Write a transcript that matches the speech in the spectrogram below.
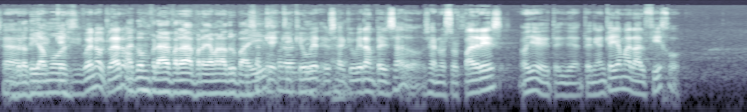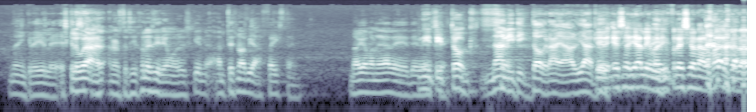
O sea, Pero que eh, íbamos que- bueno, claro. a comprar para, para llamar a otro país. que, que- que Cojonante. hubiera- o sea, que hubieran pensado. O sea, nuestros padres, oye, te- tenían que llamar al fijo. No, increíble. Es que luego O sea- a, a nuestros hijos les diremos, es que antes no había FaceTime. No había manera de, de Ni verse. TikTok. No, ni TikTok, nada, olvídate. Que eso ya le va a impresionar más, pero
